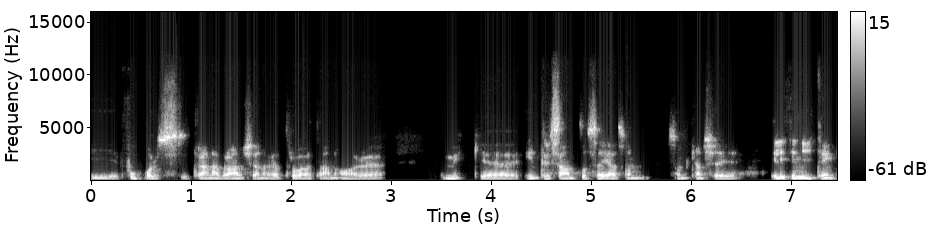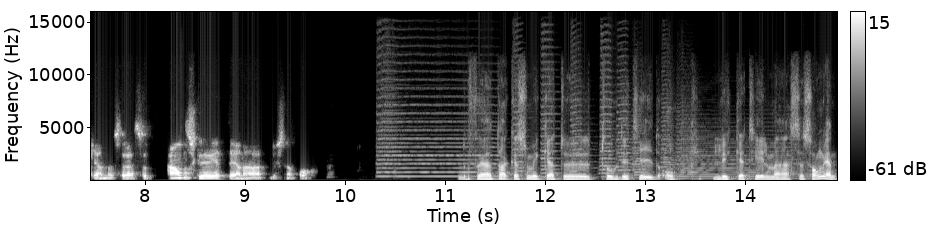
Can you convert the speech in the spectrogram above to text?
i fotbollstränarbranschen och jag tror att han har mycket intressant att säga som, som kanske är lite nytänkande och sådär. Så han skulle jag jättegärna lyssna på. Då får jag tacka så mycket att du tog dig tid och lycka till med säsongen.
